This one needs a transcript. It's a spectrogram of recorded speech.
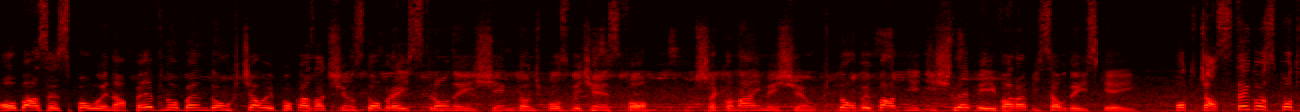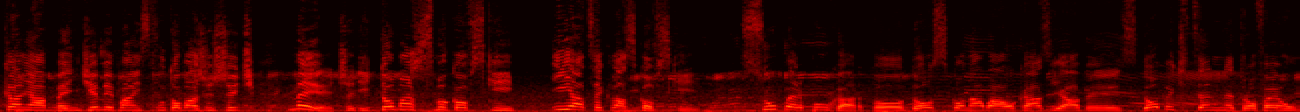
Oba zespoły na pewno będą chciały pokazać się z dobrej strony i sięgnąć po zwycięstwo. Przekonajmy się, kto wypadnie dziś lepiej w Arabii Saudyjskiej. Podczas tego spotkania będziemy Państwu towarzyszyć my, czyli Tomasz Smokowski i Jacek Laskowski. Super Puchar to doskonała okazja, aby zdobyć cenne trofeum.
